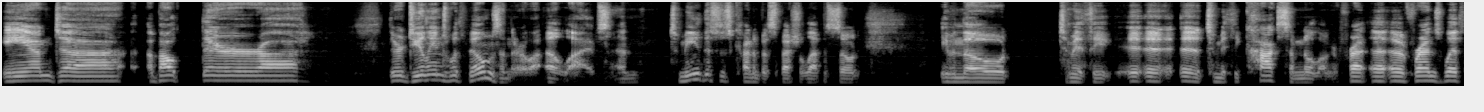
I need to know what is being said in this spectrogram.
and uh, about their uh, their dealings with films in their uh, lives. And to me, this is kind of a special episode, even though Timothy uh, uh, Timothy Cox I'm no longer fr- friends with.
